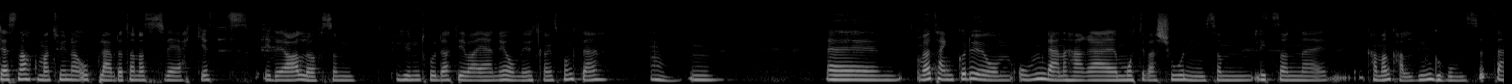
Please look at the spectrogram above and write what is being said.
det, er snakk om at hun har opplevd at han har sveket idealer som hun trodde at de var enige om i utgangspunktet. Mm. Mm. Eh, hva tenker du om, om, denne her eh, motivasjonen som litt sånn eh, Kan man kalle den grumsete?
